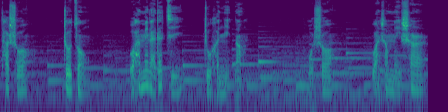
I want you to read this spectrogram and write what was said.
他说：“周总，我还没来得及祝贺你呢。”我说：“晚上没事儿，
